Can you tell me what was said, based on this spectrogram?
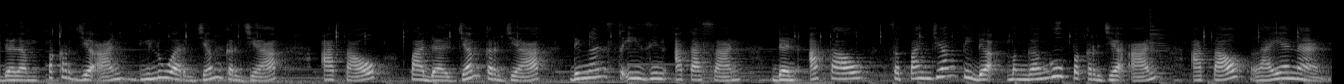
dalam pekerjaan di luar jam kerja atau pada jam kerja dengan seizin atasan dan atau sepanjang tidak mengganggu pekerjaan atau layanan.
